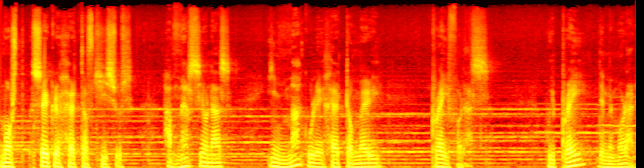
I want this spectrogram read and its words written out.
Most Sacred Heart of Jesus, have mercy on us. Immaculate Heart of Mary, pray for us. We pray the Memorare.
